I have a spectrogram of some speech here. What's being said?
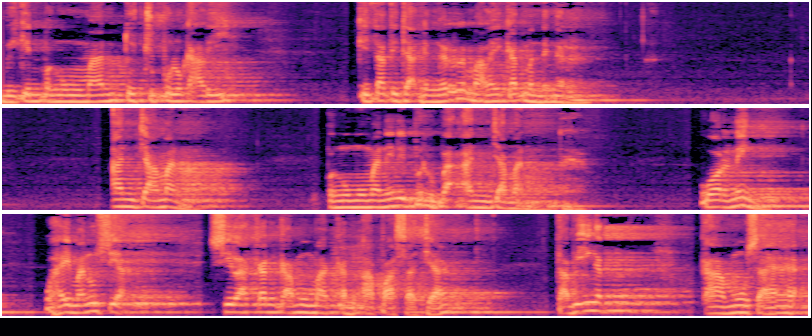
bikin pengumuman 70 kali kita tidak dengar, malaikat mendengar. Ancaman. Pengumuman ini berupa ancaman. Warning. Wahai manusia, silakan kamu makan apa saja. Tapi ingat, kamu saya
